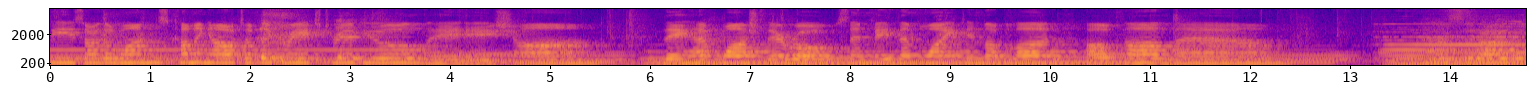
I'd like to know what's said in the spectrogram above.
These are the ones coming out of the great tribulation. They have washed their robes and made them white in the blood of the Lamb. Blessed are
